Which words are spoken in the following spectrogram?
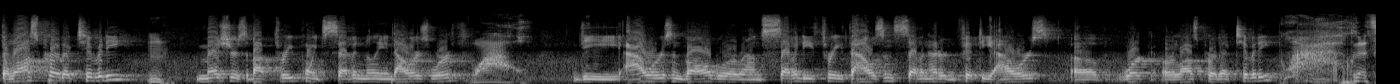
the lost productivity mm. measures about $3.7 million worth. Wow. The hours involved were around 73,750 hours of work or lost productivity. Wow, that's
